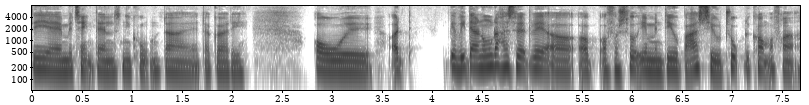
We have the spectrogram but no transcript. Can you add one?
Det er metandannelsen i konen, der, der gør det. Og, øh, og jeg ved, der er nogen, der har svært ved at, at, at forstå, jamen det er jo bare CO2, det kommer fra.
